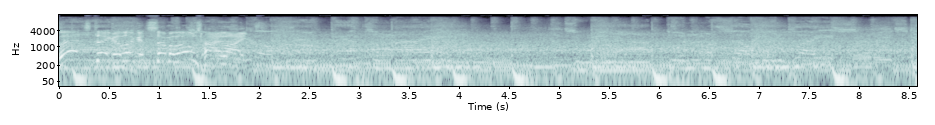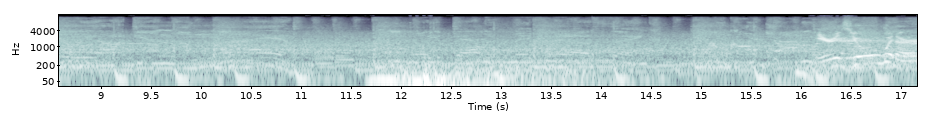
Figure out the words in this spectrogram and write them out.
Let's take a look at some of those highlights. Here is your winner,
